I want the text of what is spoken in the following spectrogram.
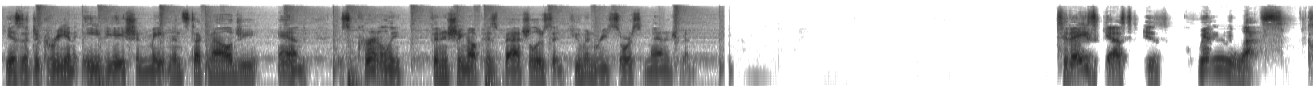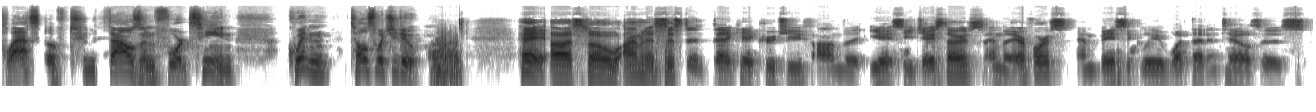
He has a degree in aviation maintenance technology and is currently finishing up his bachelor's in human resource management. Today's guest is Quinton Letts, class of 2014. Quinton, tell us what you do. Hey, uh, so I'm an assistant dedicated crew chief on the E-8C JSTARS and the Air Force, and basically what that entails is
